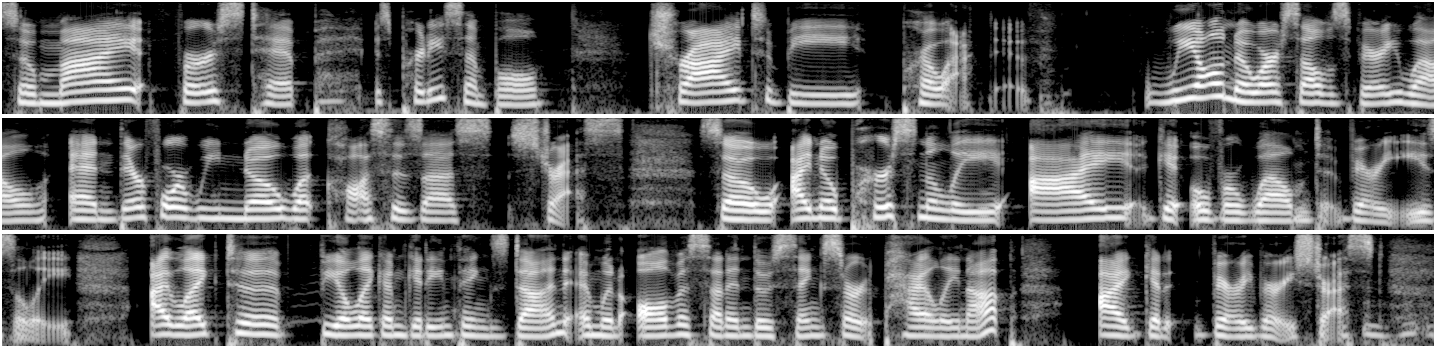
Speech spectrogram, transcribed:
So, my first tip is pretty simple try to be proactive we all know ourselves very well, and therefore we know what causes us stress. So I know personally, I get overwhelmed very easily. I like to feel like I'm getting things done, and when all of a sudden those things start piling up, I get very, very stressed. Mm-hmm.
